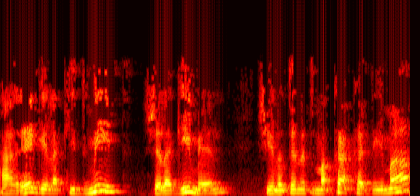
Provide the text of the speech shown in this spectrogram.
הרגל הקדמית של הגימל, שהיא נותנת מכה קדימה,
